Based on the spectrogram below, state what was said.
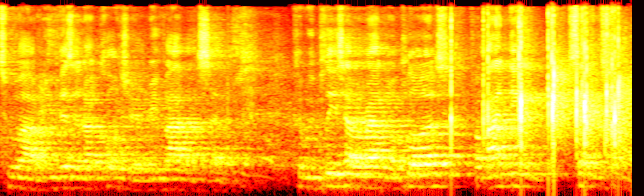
to uh, revisit our culture and revive ourselves. Could we please have a round of applause for my dean, Senator Strong?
